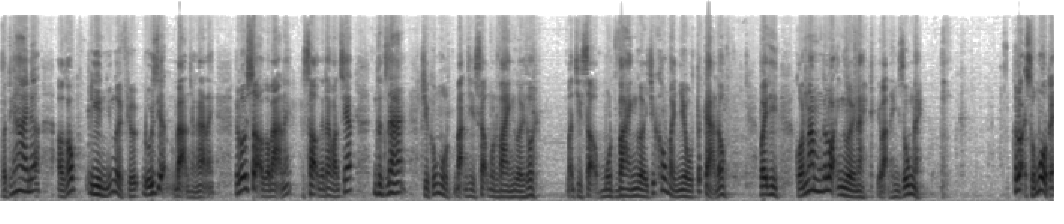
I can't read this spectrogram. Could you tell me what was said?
Và thứ hai nữa ở góc nhìn những người phía đối diện bạn chẳng hạn ấy cái nỗi sợ của bạn ấy sợ người ta phán xét. Thực ra chỉ có một bạn chỉ sợ một vài người thôi. Bạn chỉ sợ một vài người chứ không phải nhiều tất cả đâu. Vậy thì có năm cái loại người này để bạn hình dung này. Cái loại số 1 ấy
